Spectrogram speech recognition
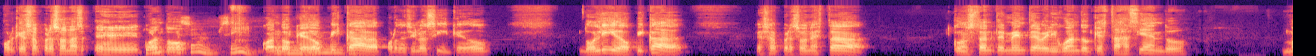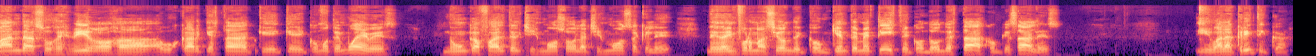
Porque esa persona, eh, cuando, cuando quedó picada, por decirlo así, quedó dolida o picada, esa persona está constantemente averiguando qué estás haciendo, manda a sus esbirros a, buscar qué está, qué, cómo te mueves. Nunca falta el chismoso o la chismosa que le, le da información de con quién te metiste, con dónde estás, con qué sales y va la crítica,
